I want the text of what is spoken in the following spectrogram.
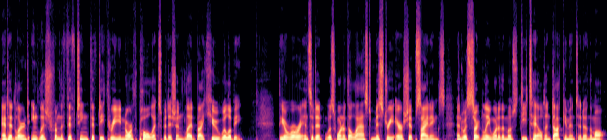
and had learned English from the 1553 North Pole expedition led by Hugh Willoughby. The Aurora incident was one of the last mystery airship sightings and was certainly one of the most detailed and documented of them all.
